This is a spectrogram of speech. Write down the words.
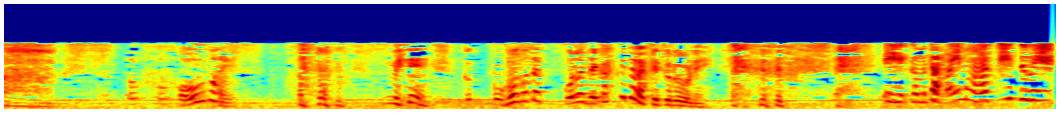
ආ ඔව්මයි. මේ කො- කොහොමද කොළ දෙකක් විතරක් ඉතුරු වුනේ? ඒකම තමයි මාත් හිතුවේ. ආ,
